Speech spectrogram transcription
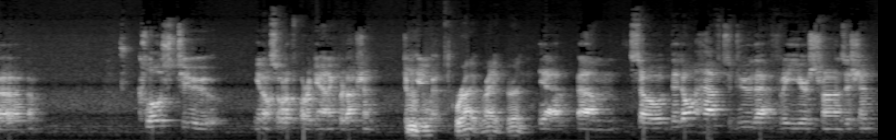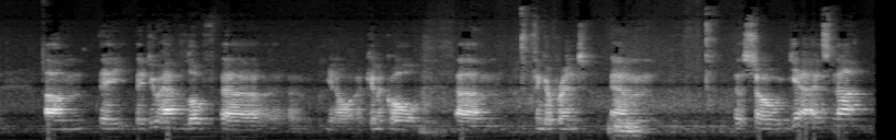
uh, close to you know sort of organic production to begin mm-hmm. with. Right, right, right. Yeah. Um, so they don't have to do that three years transition. Um, they they do have low. Uh, you know, chemical um, fingerprint. Um, so yeah, it's not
